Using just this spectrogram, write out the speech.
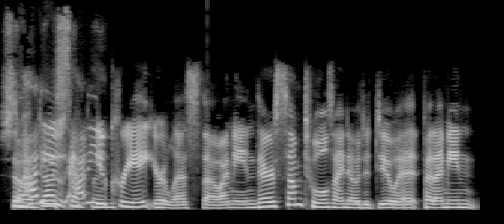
So, so how do you how do you create your list though? I mean, there's some tools I know to do it, but I mean,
